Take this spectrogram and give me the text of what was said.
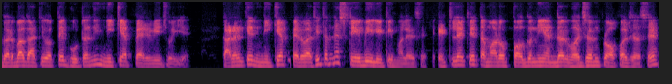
ગરબા ગાતી વખતે ઘૂંટણની નીકેપ પહેરવી જોઈએ. કારણ કે નીકેપ પહેરવાથી તમને સ્ટેબિલિટી મળે છે. એટલે કે તમારો પગની અંદર વજન પ્રોપર જશે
